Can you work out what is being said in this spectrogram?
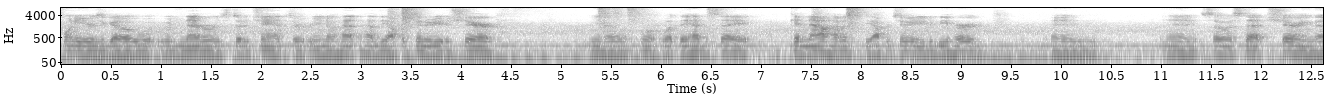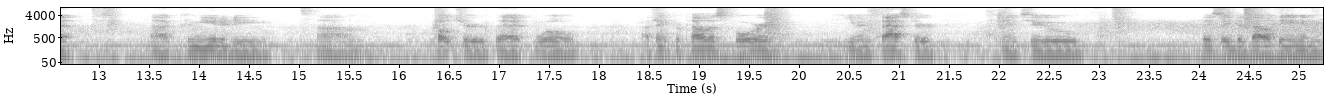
20 years ago would, would never have stood a chance or you know had had the opportunity to share you know what, what they had to say can now have the opportunity to be heard and and so it's that sharing that uh, community um, culture that will I think propel us forward even faster into basically developing and,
